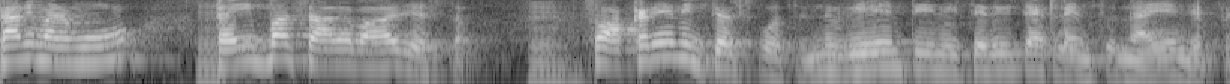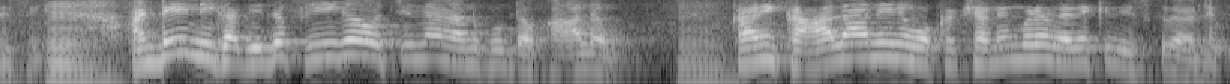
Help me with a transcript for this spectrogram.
కానీ మనము టైంపాస్ చాలా బాగా చేస్తాం. సో అక్కడే నీకు తెలిసిపోతుంది. నువ్వేంటి నీ తెలివితేటలు ఎంత ఉన్నాయి అని చెప్పేసి. అంటే నీకు అది ఏదో ఫ్రీగా వచ్చిందని అనుకుంటావు కాలం. కానీ కాలాన్ని నువ్వు ఒక క్షణం కూడా వెనక్కి తీసుకురాలేవు.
